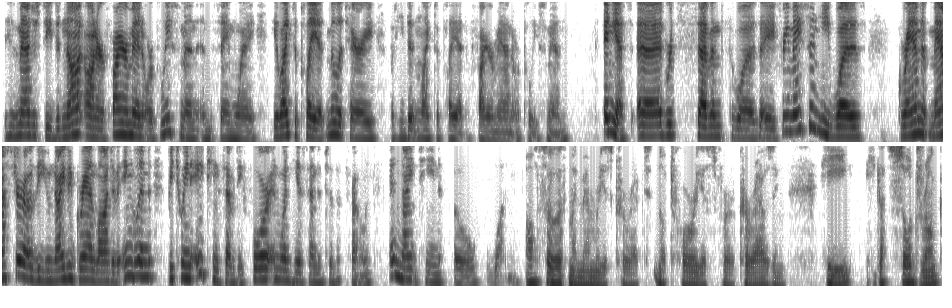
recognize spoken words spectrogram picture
his Majesty did not honor firemen or policemen in the same way. He liked to play at military, but he didn't like to play at fireman or policeman. And yes, Edward VII was a Freemason. He was Grand Master of the United Grand Lodge of England between 1874 and when he ascended to the throne in 1901. Also, if my memory is correct, notorious for carousing. He he got so drunk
